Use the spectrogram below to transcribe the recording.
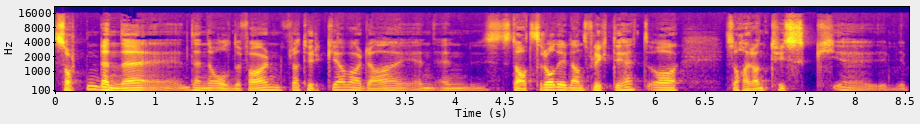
sorten. Denne, denne oldefaren fra Tyrkia var da en, en statsråd i landflyktighet. og så har han tysk eh,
